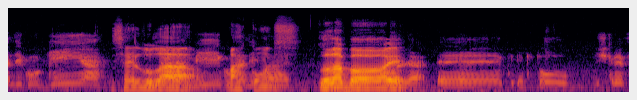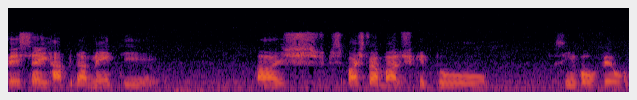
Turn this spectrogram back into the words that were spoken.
Grande Guguinha. Isso aí, Lula Meu amigo, Marcondes. Lula Boy. Olha, é, eu queria que tu descrevesse aí rapidamente as, os principais trabalhos que tu se envolveu,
